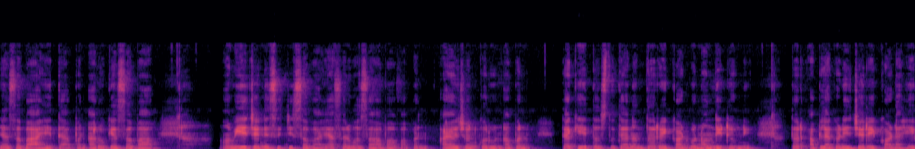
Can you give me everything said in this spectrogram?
या सभा आहेत त्या आपण आरोग्य सभा व्ही एच एन एस सीची सभा या सर्व सभा आपण आयोजन करून आपण त्या घेत असतो. त्यानंतर रेकॉर्ड व नोंदी ठेवणे. तर आपल्याकडे जे रेकॉर्ड आहे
